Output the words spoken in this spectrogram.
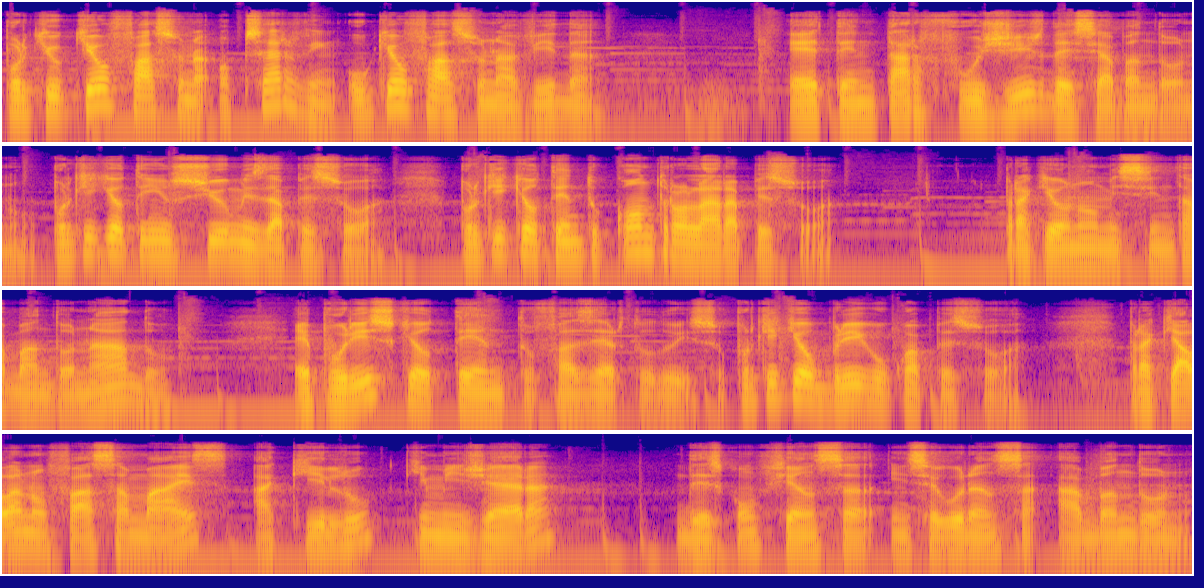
Porque o que eu faço na. Observem, o que eu faço na vida é tentar fugir desse abandono. Por que, que eu tenho ciúmes da pessoa? Por que, que eu tento controlar a pessoa? Para que eu não me sinta abandonado? É por isso que eu tento fazer tudo isso. Por que, que eu brigo com a pessoa? Para que ela não faça mais aquilo que me gera desconfiança, insegurança, abandono.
